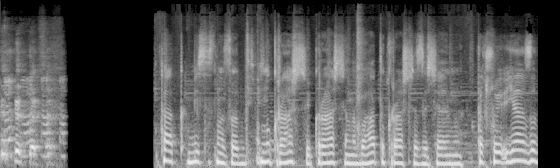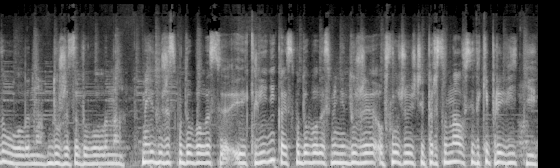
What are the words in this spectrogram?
Так, місяць назад. Ну краще, краще, набагато краще, звичайно. Так що я задоволена, дуже задоволена. Мені дуже сподобалася і клініка, і сподобалось мені дуже обслужуючий персонал, всі такі привітні.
